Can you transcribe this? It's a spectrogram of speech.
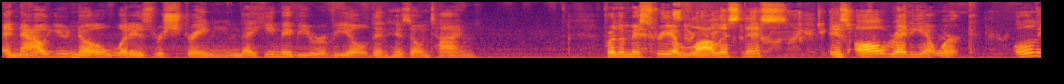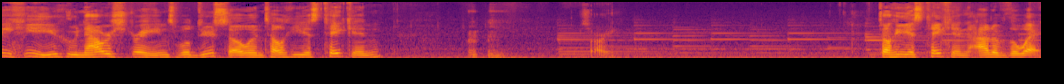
And now you know what is restraining, that he may be revealed in his own time. For the mystery of lawlessness is already at work. Only he who now restrains will do so until he is taken. sorry till he is taken out of the way.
